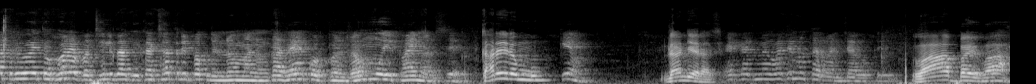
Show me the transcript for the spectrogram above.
છત્રી હોય તો ભલે પણ છેલ્લી બાકી કા છત્રી પકડીને રમવાનું કા રેકોર્ડ પણ રમવું એ ફાઇનલ છે. તારે રમવું? કેમ? દાંડિયા રાસ એટલે મેં વજન ઉતારવાનું ચાલુ કર્યું. વાહ ભાઈ વાહ.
